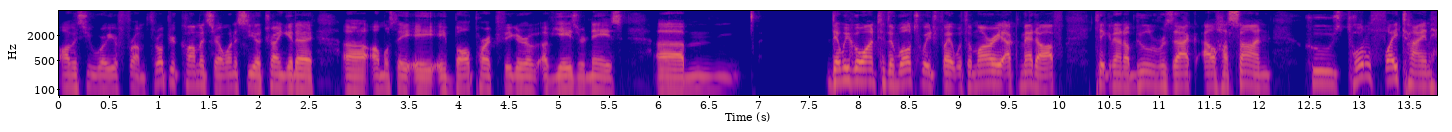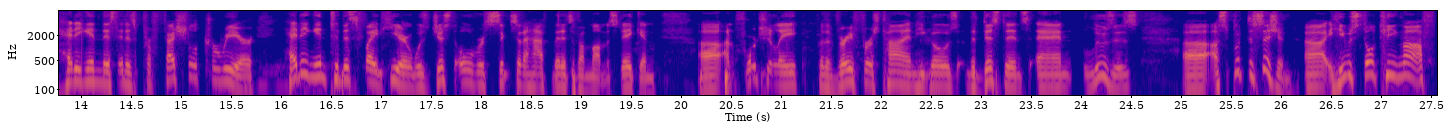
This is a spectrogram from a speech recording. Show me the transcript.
obviously where you're from? Throw up your comments there. I want to see. I'll try and get a uh, almost a, a, a, ballpark figure of, of yays or nays. Um, then we go on to the welterweight fight with Omari Akhmedov taking on Abdul Razak Al Hassan whose total fight time heading in this in his professional career, heading into this fight here, was just over six and a half minutes, if I'm not mistaken. Uh, unfortunately, for the very first time, he goes the distance and loses. Uh, a split decision. Uh, he was still teeing off.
